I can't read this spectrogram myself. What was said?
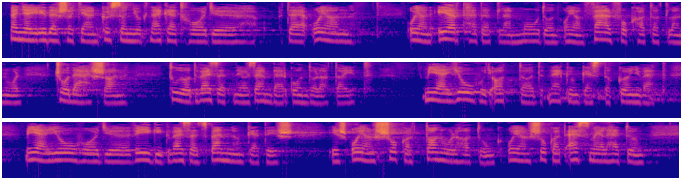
Mennyei édesatyán, köszönjük neked, hogy te olyan, olyan érthetetlen módon, olyan felfoghatatlanul, csodásan tudod vezetni az ember gondolatait. Milyen jó, hogy adtad nekünk ezt a könyvet. Milyen jó, hogy végig vezetsz bennünket, és, és olyan sokat tanulhatunk, olyan sokat eszmélhetünk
